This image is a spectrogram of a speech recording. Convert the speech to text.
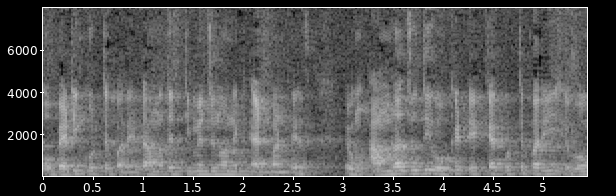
ও ব্যাটিং করতে পারে, এটা আমাদের টিমের জন্য অনেক অ্যাডভান্টেজ এবং আমরা যদি ওকে টেক কেয়ার করতে পারি এবং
